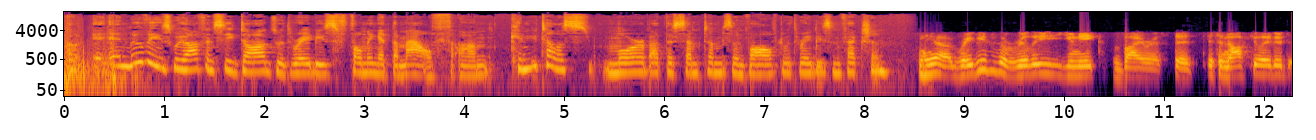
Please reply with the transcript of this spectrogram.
Uh, in movies, we often see dogs with rabies foaming at the mouth. Um, can you tell us more about the symptoms involved with rabies infection? Yeah, rabies is a really unique virus. It, it's inoculated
